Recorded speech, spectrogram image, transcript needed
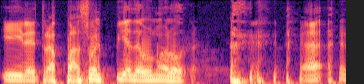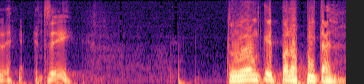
y le traspasó el pie de uno de los. sí. Tuvieron que ir para el hospital.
